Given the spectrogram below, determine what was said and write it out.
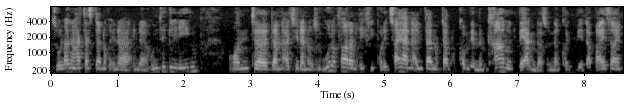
So lange hat das dann noch in der, in der Hunde gelegen. Und äh, dann, als wir dann aus dem Urlaub waren, dann rief die Polizei an dann und dann kommen wir mit dem Kran und bergen das und dann konnten wir dabei sein.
